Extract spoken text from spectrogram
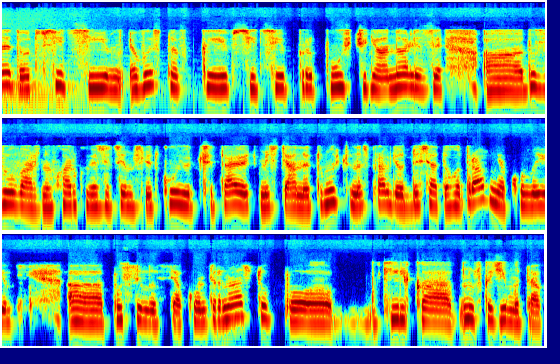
Знаєте, от всі ці виставки, всі ці припущення, аналізи а, дуже уважно в Харкові за цим слідкують, читають містяни, тому що насправді от 10 травня, коли а, посилився контрнаступ, кілька, ну скажімо так,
